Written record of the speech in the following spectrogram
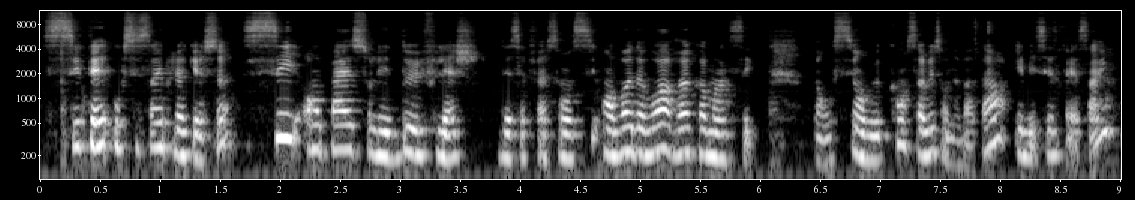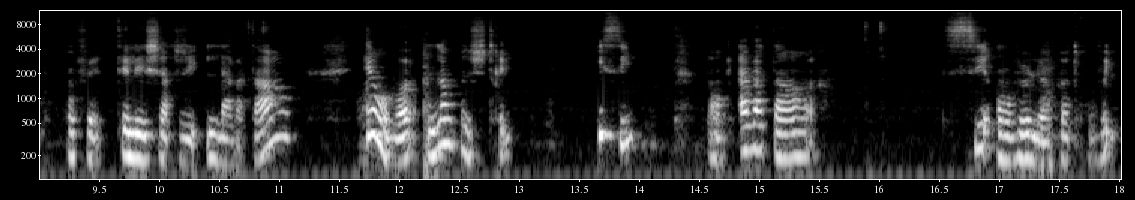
C'était aussi simple que ça. Si on pèse sur les deux flèches de cette façon-ci, on va devoir recommencer. Donc, si on veut conserver son avatar, eh bien, c'est très simple. On fait télécharger l'avatar et on va l'enregistrer ici. Donc, avatar, si on veut le retrouver,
